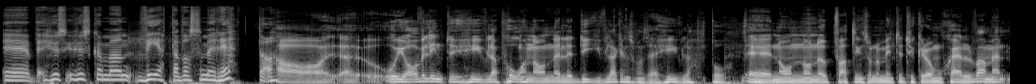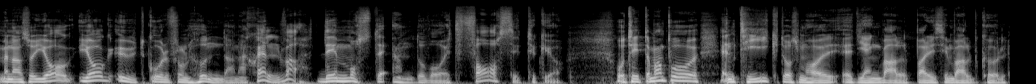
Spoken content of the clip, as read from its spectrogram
Mm. Eh, hur, hur ska man veta vad som är rätt då? Ja, och jag vill inte hyvla på någon, eller dyvla kanske man säger, hyvla på eh, någon, någon uppfattning som de inte tycker om själva. Men, men alltså jag, jag utgår från hundarna själva. Det måste ändå vara ett facit tycker jag. Och tittar man på en tik då som har ett gäng valpar i sin valpkull,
